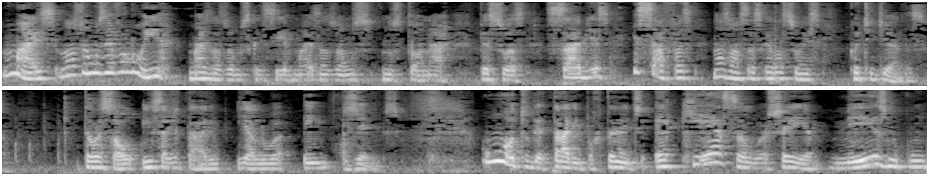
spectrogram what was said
mais nós vamos evoluir, mais nós vamos crescer, mais nós vamos nos tornar pessoas sábias e safas nas nossas relações cotidianas. Então é Sol em Sagitário e a Lua em Gêmeos. Um outro detalhe importante é que essa lua cheia, mesmo com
